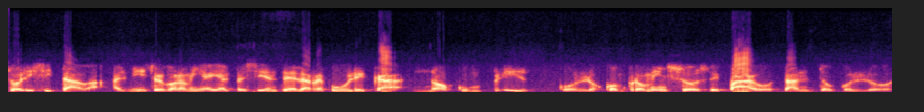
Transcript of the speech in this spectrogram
solicitaba al ministro de Economía y al presidente de la República no cumplir con los compromisos de pago, tanto con los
